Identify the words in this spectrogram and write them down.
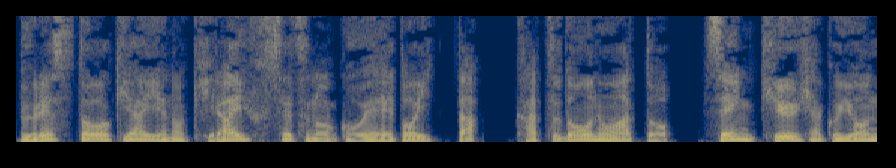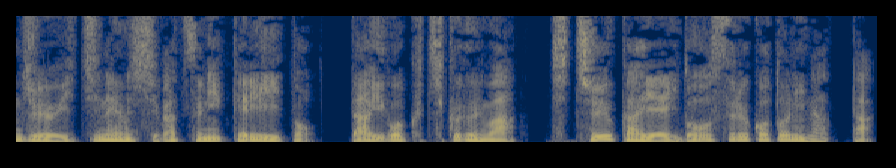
ブレスト沖合への機雷敷設の護衛といった活動の後、1941年4月にケリーと第五駆逐軍は地中海へ移動することになった。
